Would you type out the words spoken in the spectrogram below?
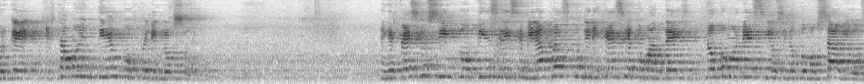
Porque estamos en tiempos peligrosos. En Efesios 5, 15 dice, mirad pues con diligencia como andéis, no como necios, sino como sabios,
